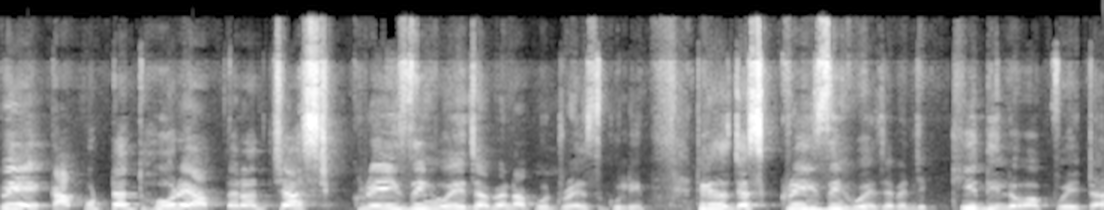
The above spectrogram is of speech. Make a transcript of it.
পেয়ে কাপড়টা ধরে আপনারা জাস্ট ক্রেজি হয়ে যাবেন আপু ড্রেসগুলি ঠিক আছে জাস্ট ক্রেজি হয়ে যাবেন যে কি দিল আপু এটা?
